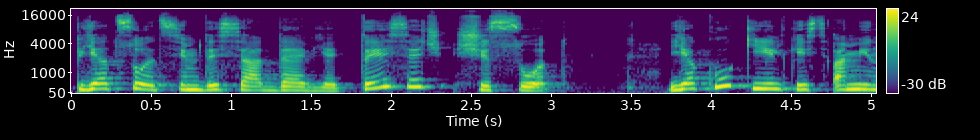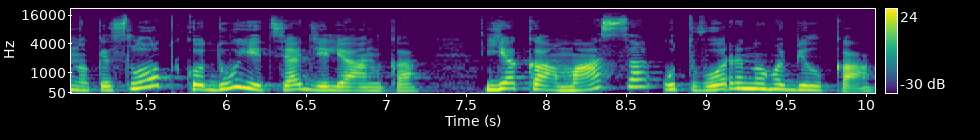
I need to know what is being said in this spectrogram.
579 600. Яку кількість амінокислот кодує ця ділянка? Яка маса утвореного білка?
